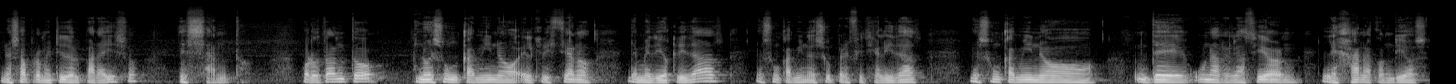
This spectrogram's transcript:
y nos ha prometido el paraíso, es santo. Por lo tanto, no es un camino el cristiano de mediocridad, no es un camino de superficialidad, no es un camino de una relación lejana con Dios,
